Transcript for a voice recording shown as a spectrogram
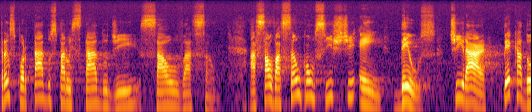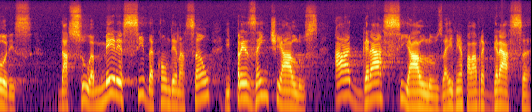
transportados para o estado de salvação. A salvação consiste em Deus tirar pecadores da sua merecida condenação e presenteá-los, agraciá-los. Aí vem a palavra graça,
